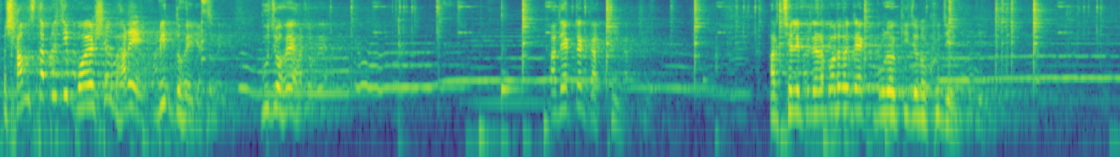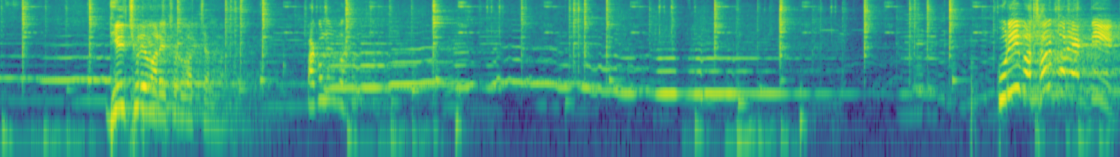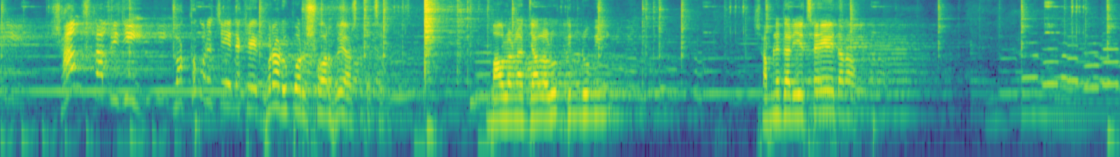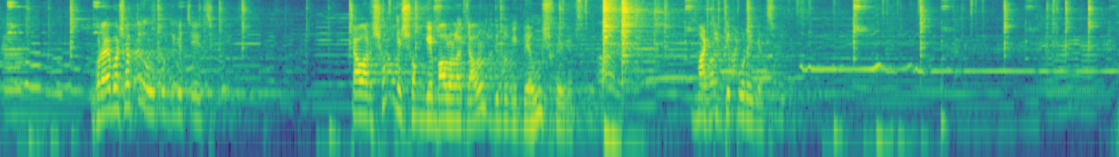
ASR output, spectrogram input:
তো শামস্তাপ্রিজি বয়সের ভারে বৃদ্ধ হয়ে গেছে। গুজো হয়ে হাঁটে। কাঁধে একটা গাঠি। আর ছেলে পেলেরা বলে, "ওই দেখ, বুড়ো কি যেন খুঁজে। ঢিল ছুঁড়ে মারে ছোট বাচ্চারা। পাগলের মতো। কুড়ি বছর পরে একদিন শামস লক্ষ্য করে চেয়ে দেখে ঘোড়ার উপর সর হয়ে আসতেছে। মাওলানা জালালউদ্দিন রুমি সামনে দাঁড়িয়েছে, দাঁড়াও। ঘোড়ায় বসাতে উপর দিকে চেয়েছে। চাওয়ার সঙ্গে সঙ্গে মাওলানা জালালউদ্দিন রুমি বেহুশ হয়ে গেছে। মাটিতে পড়ে গেছে।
